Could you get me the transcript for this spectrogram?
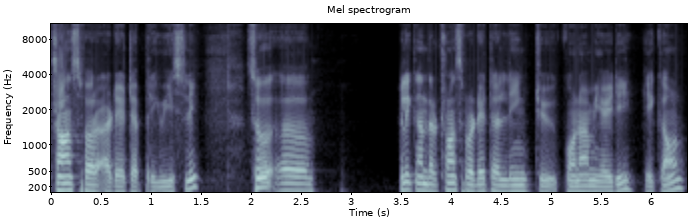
transfer a data previously. So uh, click on the transfer data link to konami id account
